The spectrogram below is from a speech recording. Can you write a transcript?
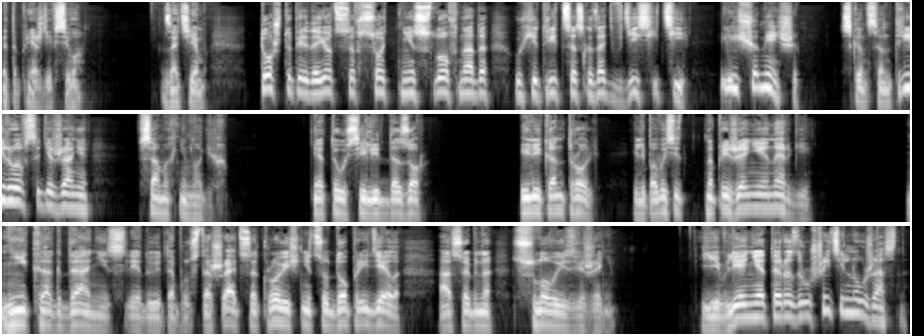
Это прежде всего. Затем, то, что передается в сотни слов, надо ухитриться сказать в десяти или еще меньше, сконцентрировав содержание в самых немногих. Это усилит дозор или контроль, или повысит напряжение энергии. Никогда не следует опустошать сокровищницу до предела, особенно словоизвержением. Явление это разрушительно ужасно.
